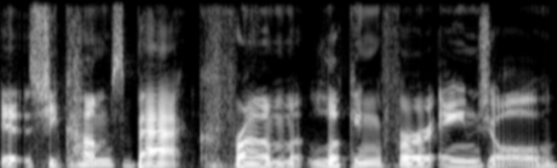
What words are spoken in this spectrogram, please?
it, she comes back from looking for Angel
